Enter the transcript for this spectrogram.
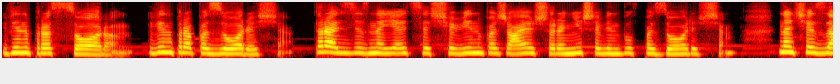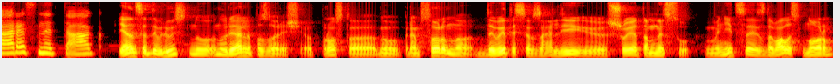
Він про сором, він про позорище. Тарас зізнається, що він вважає, що раніше він був позорищем, наче зараз не так. Я на це дивлюсь, ну ну реально позоріще. От просто ну прям соромно дивитися взагалі, е, що я там несу. Мені це здавалось норм.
